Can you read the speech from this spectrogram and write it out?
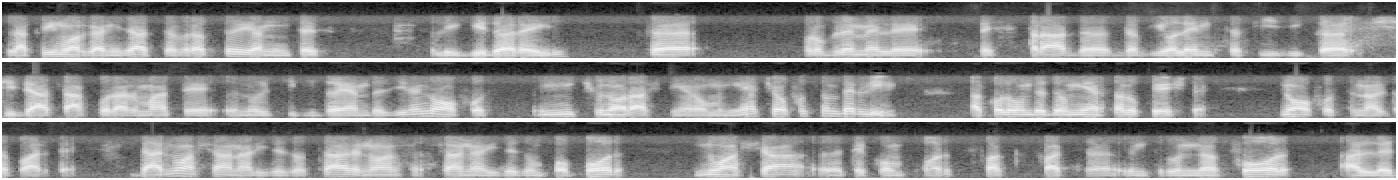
la crimă organizată. Vreau să-i amintesc lui Guido Reil că problemele pe stradă de violență fizică și de atacuri armate în ultimii doi ani de zile nu au fost în niciun oraș din România, ci au fost în Berlin, acolo unde domnia sa locuiește. Nu au fost în altă parte. Dar nu așa analizez o țară, nu așa analizez un popor, nu așa uh, te comport fac față într-un for al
